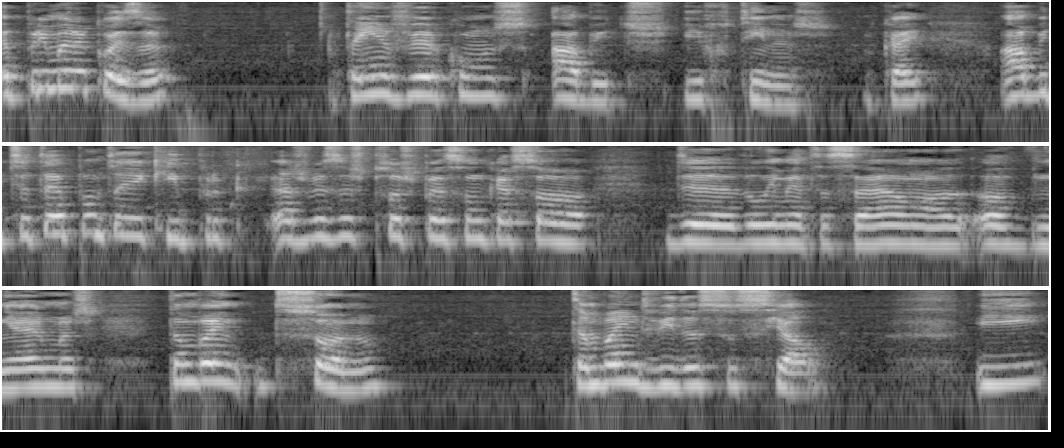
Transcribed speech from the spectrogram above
a primeira coisa tem a ver com os hábitos e rotinas, ok? Hábitos até apontei aqui porque às vezes as pessoas pensam que é só de, de alimentação ou, ou de dinheiro, mas também de sono, também de vida social e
